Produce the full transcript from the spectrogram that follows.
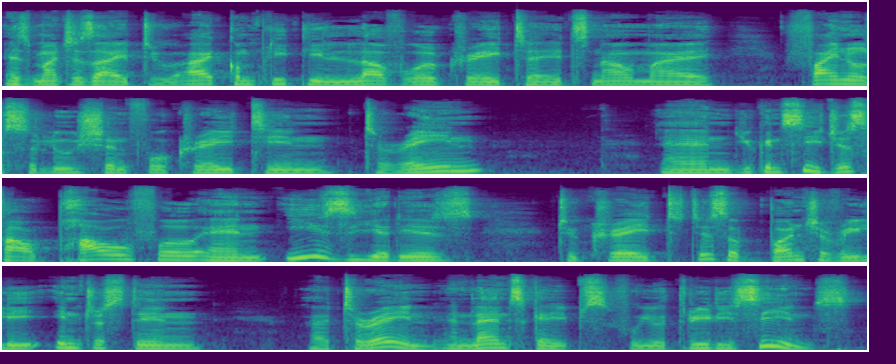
as much as I do. I completely love World Creator. It's now my final solution for creating terrain and you can see just how powerful and easy it is to create just a bunch of really interesting uh, terrain and landscapes for your 3D scenes.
